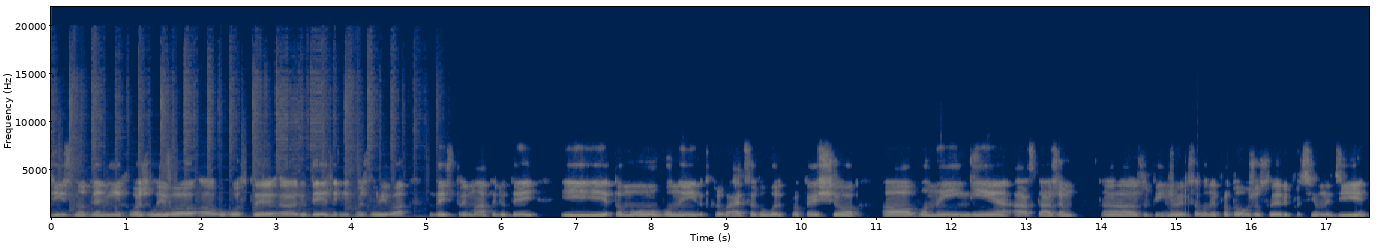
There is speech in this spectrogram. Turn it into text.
Дійсно, для них важливо е, вивозити е, людей, для них важливо десь тримати людей, і тому вони відкривають. Це говорить про те, що вони не, скажімо, зупинюються, вони продовжують свої репресивні дії.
